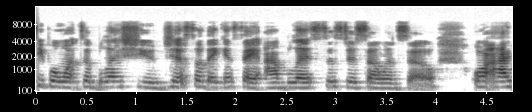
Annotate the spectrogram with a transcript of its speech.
People want to bless you just so they can say, I bless sister so and so, or I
